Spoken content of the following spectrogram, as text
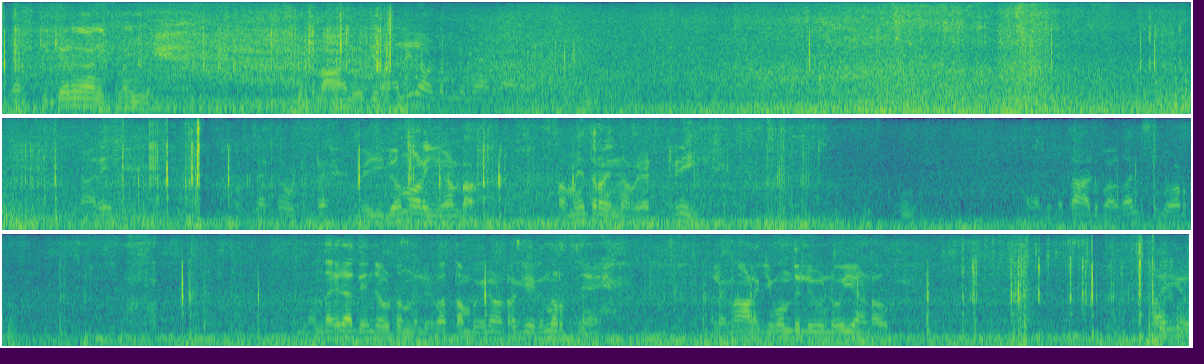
ലെഫ്റ്റിക്കാണ് കാണിക്കണം നാനൂറ്റി നാല് കിലോമീറ്ററിന്റെ ഞാനേ വിട്ടട്ടെ വെയിലൊന്നും തുടങ്ങി സമയത്ത് സമയം എത്ര അറിയാം? അതിന്റെ കാട് ഭാഗം എന്തായാലും അധികം ചവിട്ടൊന്നുമില്ല ഒരു പത്തൊമ്പത് കിലോമീറ്റർ കയറി നിർത്തി ഞാൻ. അല്ലെങ്കിൽ നാളേക്ക് മുന്തിൽ വീണ്ടും പോയാണ്ടാവും അയ്യോ.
